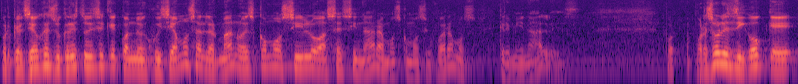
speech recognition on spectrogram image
Porque el Señor Jesucristo dice que cuando enjuiciamos al hermano es como si lo asesináramos, como si fuéramos criminales. Por, eso les digo que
